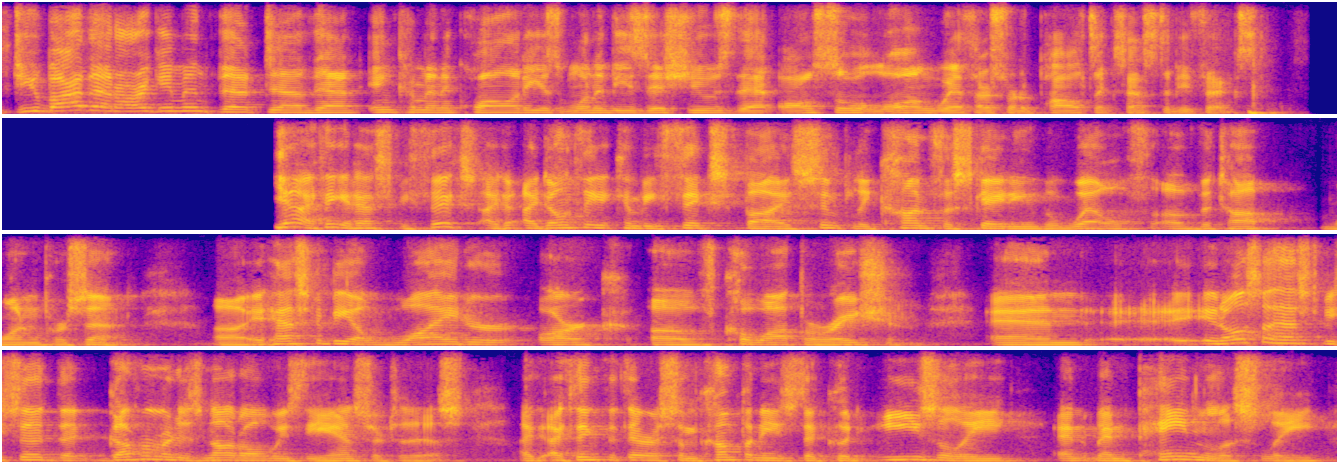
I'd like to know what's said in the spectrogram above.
do you buy that argument that uh, that income inequality is one of these issues that also along with our sort of politics has to be fixed yeah, I think it has to be fixed. I, I, don't think it can be fixed by simply confiscating the wealth of the top 1%. Uh, it has to be a wider arc of cooperation. And it also has to be said that government is not always the answer to this. I, I think that there are some companies that could easily and, and painlessly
